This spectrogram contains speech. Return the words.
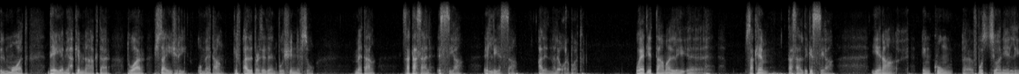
bil-mod dejjem jaħkimna aktar dwar x'sa jiġri u meta kif qal il-President Bush innifsu meta sa tasal is-siegħa illi issa qalilna li qorbot. U qed jittama li eh, sakemm tasal dik is-siegħa jiena nkun eh, f'pożizzjoni li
